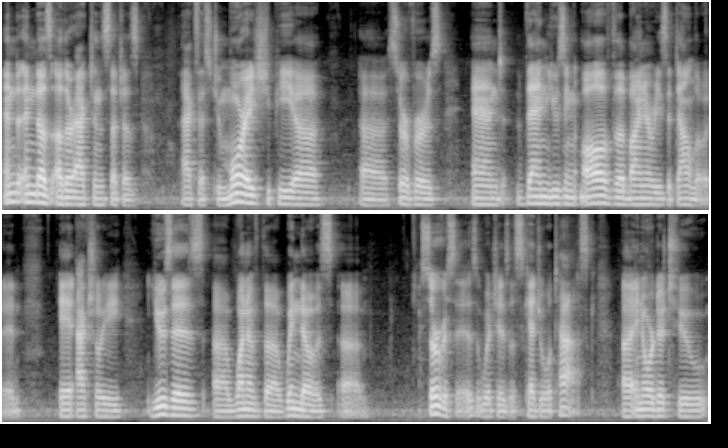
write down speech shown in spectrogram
and, and does other actions such as access to more HTTP uh, uh, servers, and then using all of the binaries it downloaded, it actually uses uh, one of the Windows uh, services, which is a scheduled task, in order to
